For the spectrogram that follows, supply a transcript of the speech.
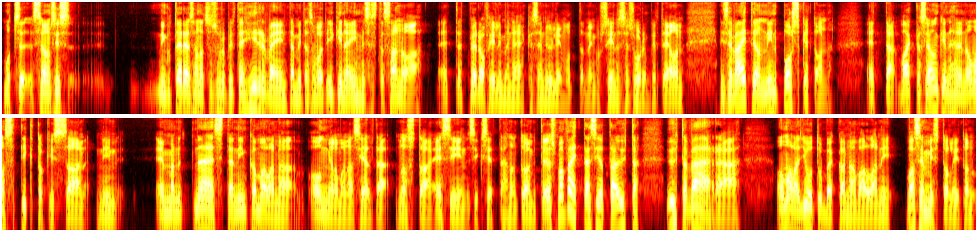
mutta se, se on siis, niin kuin Tere sanoi, se on suurin piirtein hirveintä, mitä sä voit ikinä ihmisestä sanoa, että, että pedofiili menee ehkä sen yli, mutta niin kuin siinä se suurin piirtein on. Niin se väite on niin posketon, että vaikka se onkin hänen omassa TikTokissaan, niin en mä nyt näe sitä niin kamalana ongelmana sieltä nostaa esiin siksi, että hän on toimittaja. Jos mä väittäisin jotain yhtä, yhtä väärää omalla YouTube-kanavallani vasemmistoliiton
